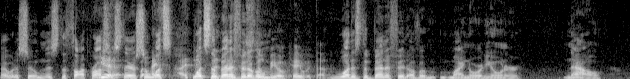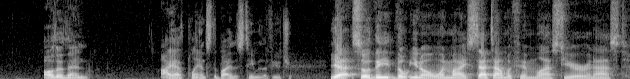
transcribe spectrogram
I would assume this is the thought process yeah, there. So what's I, I what's the benefit of a be okay with them? What is the benefit of a minority owner now, other than I have plans to buy this team in the future? Yeah. So the the you know when I sat down with him last year and asked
